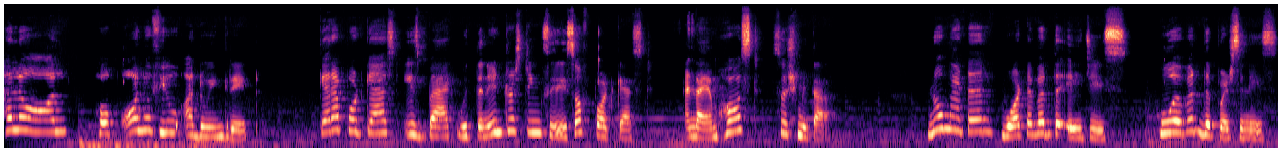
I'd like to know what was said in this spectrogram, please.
Hello, all. Hope all of you are doing great. Kara Podcast is back with an interesting series of podcasts, and I am host Sushmita. No matter whatever the age is, whoever the person is,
